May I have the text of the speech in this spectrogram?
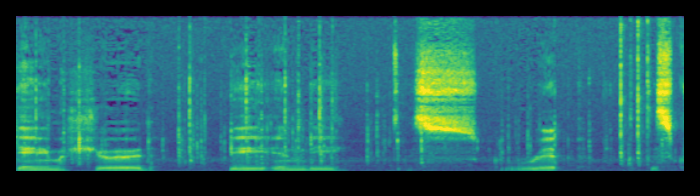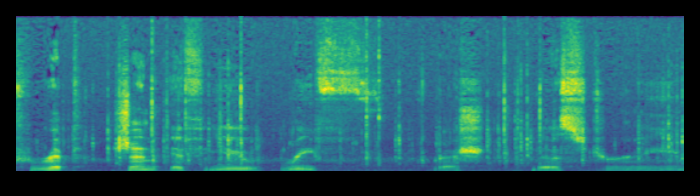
game should be in the script description if you refresh the stream.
